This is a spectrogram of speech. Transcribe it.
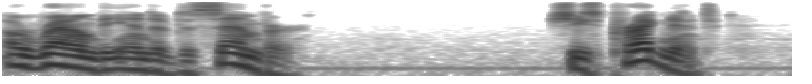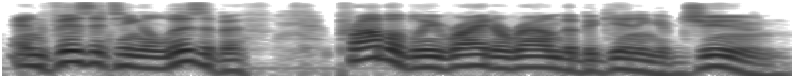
around the end of December. She's pregnant and visiting Elizabeth probably right around the beginning of June.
